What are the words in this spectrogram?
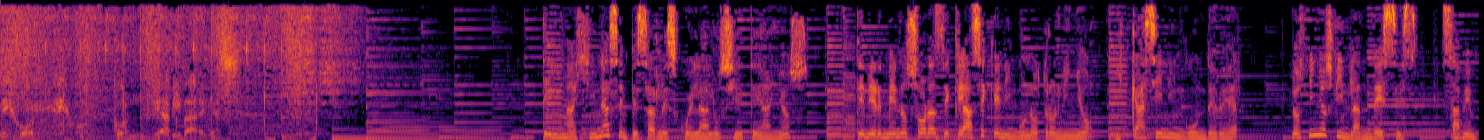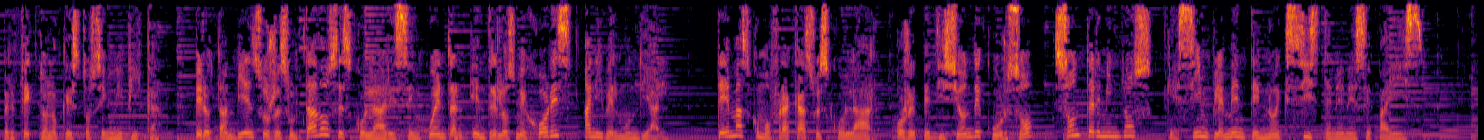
Mejor con Gaby Vargas. ¿Te imaginas empezar la escuela a los 7 años? ¿Tener menos horas de clase que ningún otro niño y casi ningún deber? Los niños finlandeses saben perfecto lo que esto significa, pero también sus resultados escolares se encuentran entre los mejores a nivel mundial. Temas como fracaso escolar o repetición de curso son términos que simplemente no existen en ese país.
